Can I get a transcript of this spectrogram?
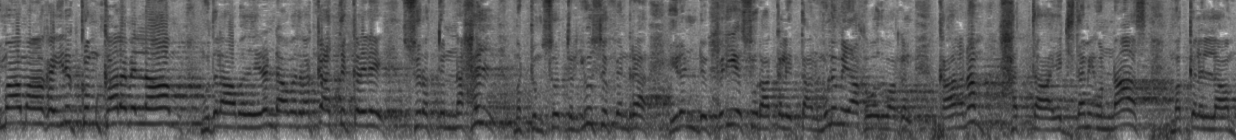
இமாமாக இருக்கும் காலமெல்லாம் முதலாவது இரண்டாவது ரக்காத்துக்களிலே சுரத்து நகல் மற்றும் சுரத்து யூசுப் என்ற இரண்டு பெரிய சூறாக்களை தான் முழுமையாக ஓதுவார்கள். காரணம் ஹத்தா யஜ்தமி உன்னாஸ் மக்கள் எல்லாம்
